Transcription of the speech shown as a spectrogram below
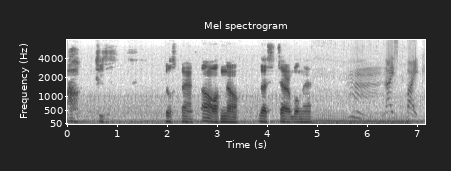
Oh, Jesus. Those pants. Oh no. That's terrible, man. Hmm, nice bike.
